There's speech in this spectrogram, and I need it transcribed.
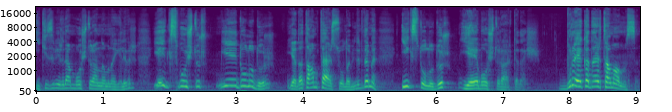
ikisi birden boştur anlamına gelebilir. Ya x boştur, y doludur. Ya da tam tersi olabilir değil mi? X doludur, y boştur arkadaş. Buraya kadar tamam mısın?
